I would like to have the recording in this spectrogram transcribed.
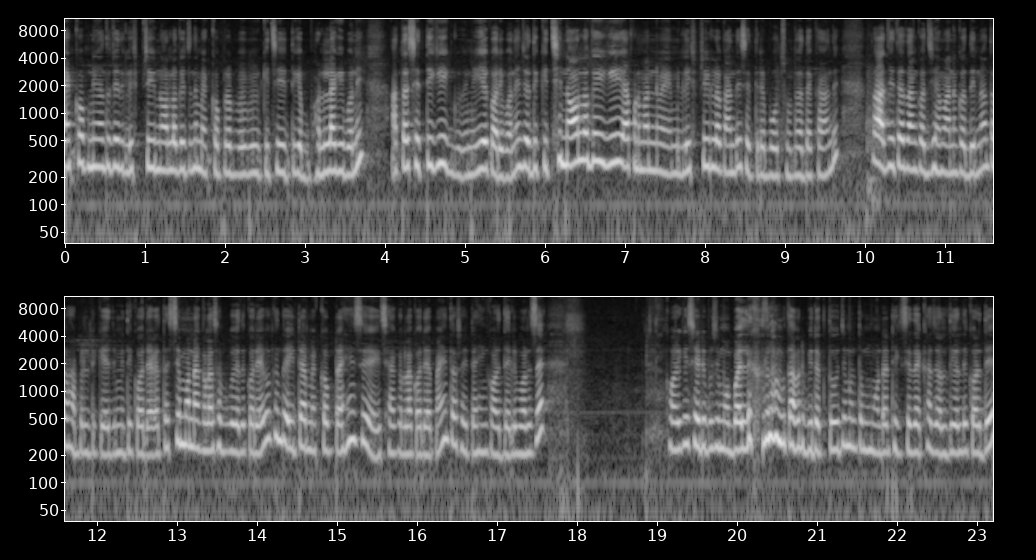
মেকআপ ନିଅନ୍ତୁ ଯଦି ଲିପଷ୍ଟିକ୍ ନ ଲଗେଇଛନ୍ତି ମେକଅପ୍ର କିଛି ଟିକେ ଭଲ ଲାଗିବନି ଆଉ ତା ସେତିକି ଇଏ କରିବନି ଯଦି କିଛି ନ ଲଗେଇକି ଆପଣମାନେ ଲିପଷ୍ଟିକ୍ ଲଗାନ୍ତି ସେଥିରେ ବହୁତ ସୁନ୍ଦର ଦେଖାନ୍ତି ତ ଆଜି ତ ତାଙ୍କ ଝିଅମାନଙ୍କ ଦିନ ତ ଭାବିଲି ଟିକେ ଯେମିତି କରିବା କଥା ସେ ମନା କଲା ସବୁ କରିବାକୁ କିନ୍ତୁ ଏଇଟା ମେକଅପ୍ଟା ହିଁ ସେ ଇଚ୍ଛା କଲା କରିବା ପାଇଁ ତ ସେଇଟା ହିଁ କରିଦେଲି ଭଲସେ କରିକି ସେଇଠି ବସି ମୋବାଇଲ ଦେଖୁଥିଲା ମୁଁ ତାପରେ ବିରକ୍ତ ହେଉଛି ମୋତେ ମୁହଁଟା ଠିକ୍ସେ ଦେଖା ଜଲ୍ଦି ଜଲ୍ଦି କରିଦିଏ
